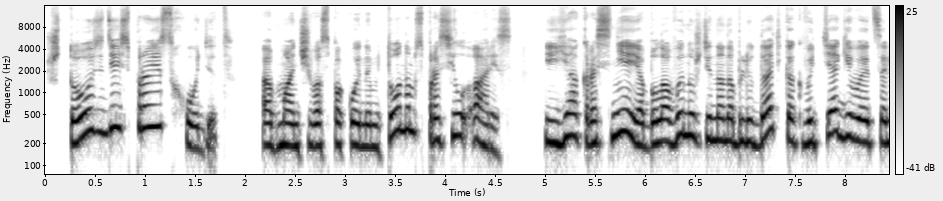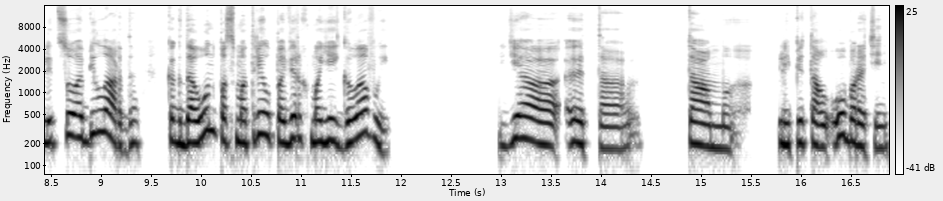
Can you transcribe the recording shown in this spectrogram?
«Что здесь происходит?» – обманчиво спокойным тоном спросил Арис, и я, краснея, была вынуждена наблюдать, как вытягивается лицо Абиларда, когда он посмотрел поверх моей головы. «Я это... там лепетал оборотень,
